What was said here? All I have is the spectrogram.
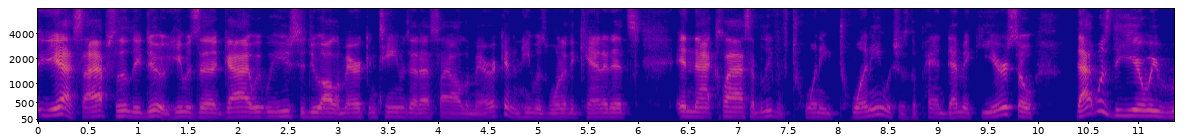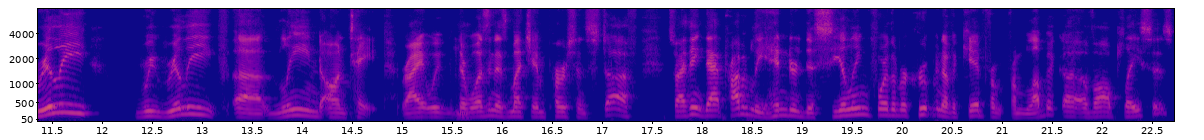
Yes, I absolutely do. He was a guy we, we used to do all American teams at SI All American, and he was one of the candidates in that class, I believe, of 2020, which was the pandemic year. So that was the year we really we really uh, leaned on tape, right? We, there mm. wasn't as much in-person stuff, so I think that probably hindered the ceiling for the recruitment of a kid from from Lubbock, uh, of all places.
